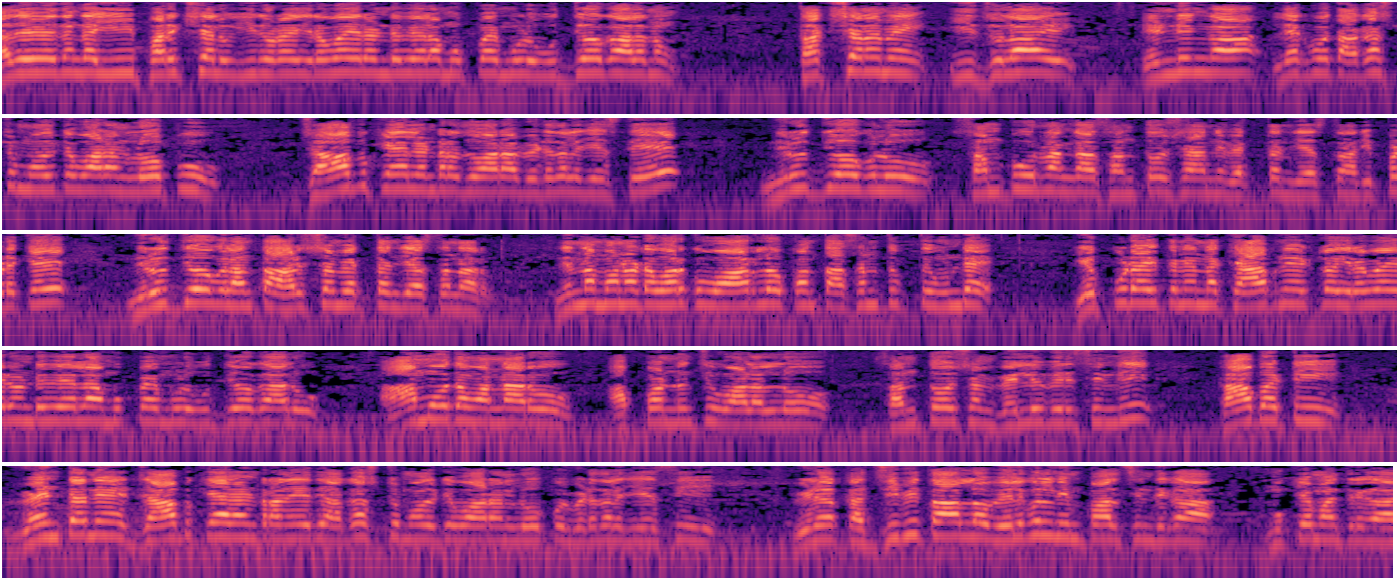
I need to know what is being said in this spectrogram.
అదేవిధంగా ఈ పరీక్షలు ఇరవై ఇరవై రెండు వేల ముప్పై మూడు ఉద్యోగాలను తక్షణమే ఈ జులై ఎండింగ్ లేకపోతే ఆగస్టు మొదటి వారం లోపు జాబ్ క్యాలెండర్ ద్వారా విడుదల చేస్తే నిరుద్యోగులు సంపూర్ణంగా సంతోషాన్ని వ్యక్తం చేస్తున్నారు. ఇప్పటికే నిరుద్యోగులంతా హర్షం వ్యక్తం చేస్తున్నారు. నిన్న మొన్నటి వరకు వారిలో కొంత అసంతృప్తి ఉండే. ఎప్పుడైతే నిన్న కేబినెట్లో ఇరవై రెండు వేల ముప్పై మూడు ఉద్యోగాలు ఆమోదం అన్నారు అప్పటి నుంచి వాళ్ళల్లో సంతోషం వెల్లువిరిసింది కాబట్టి వెంటనే జాబ్ క్యాలెండర్ అనేది ఆగస్టు మొదటి వారం లోపు విడుదల చేసి వీళ్ళ యొక్క జీవితాల్లో వెలుగులు నింపాల్సిందిగా ముఖ్యమంత్రి గారి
